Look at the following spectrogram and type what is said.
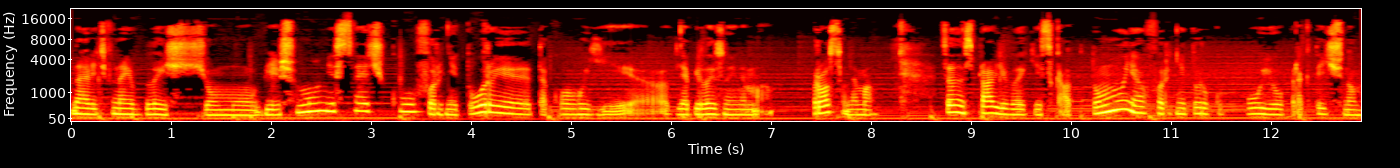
навіть в найближчому більшому містечку фурнітури такої для білизни нема. Просто нема. Це насправді великий скат. Тому я фурнітуру купую практично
